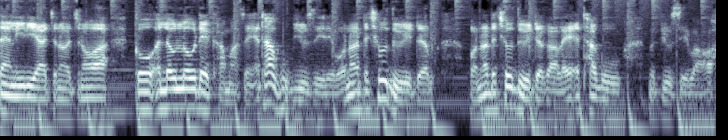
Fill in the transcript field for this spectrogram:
တန်လေးတွေကကျွန်တော်ကျွန်တော်ကကိုအလုံးလုံးတဲ့ခါမှာဆိုရင်အထောက်ကိုပြုစေတယ်ဗောနော်တချို့သူတွေတက်ဗောနော်တချို့သူတွေတက်ကလည်းအထောက်ကိုမပြုစေပါဘူး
